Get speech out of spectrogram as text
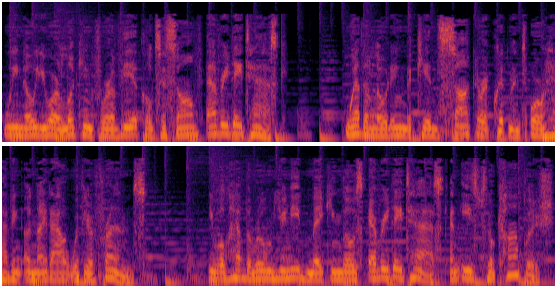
we know you are looking for a vehicle to solve everyday task. Whether loading the kids' soccer equipment or having a night out with your friends. You will have the room you need making those everyday tasks and ease to accomplish.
